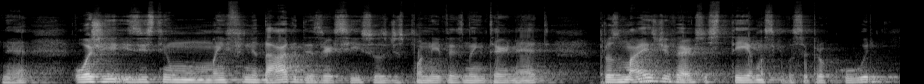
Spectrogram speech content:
né? Hoje existem uma infinidade de exercícios disponíveis na internet para os mais diversos temas que você procure.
